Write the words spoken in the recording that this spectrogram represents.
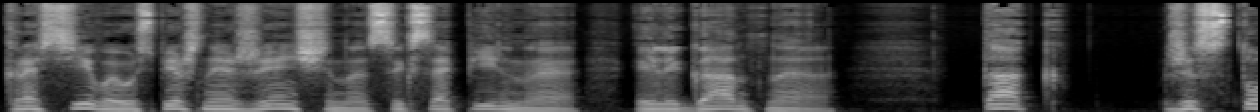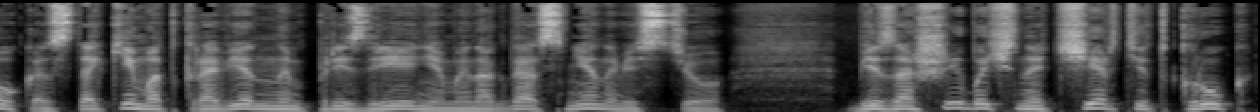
красивая, успешная женщина, сексапильная, элегантная, так жестоко, с таким откровенным презрением, иногда с ненавистью, безошибочно чертит круг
